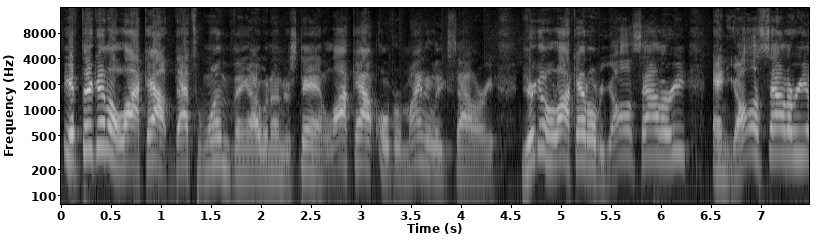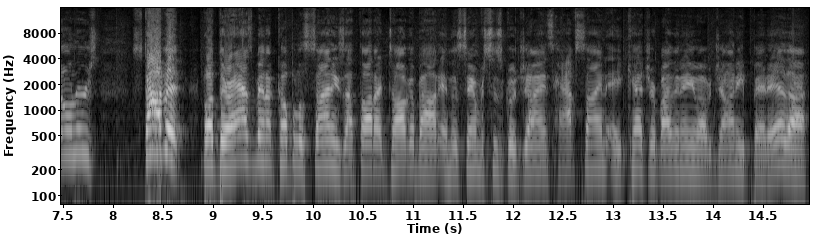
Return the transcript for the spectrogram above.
If they're going to lock out, that's one thing I would understand. Lock out over minor league salary. You're going to lock out over y'all salary and y'all salary owners Stop it! But there has been a couple of signings I thought I'd talk about, and the San Francisco Giants have signed a catcher by the name of Jhonny Pereda,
